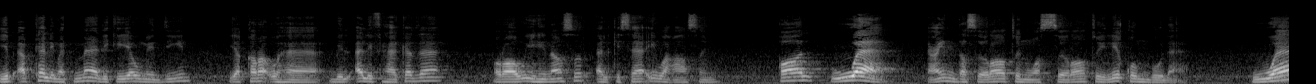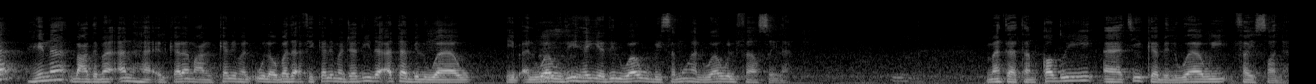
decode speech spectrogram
يبقى كلمة مالك يوم الدين يقرأها بالألف هكذا راويه ناصر الكسائي وعاصم. قال و عند صراط والصراط لقنبلا وهنا بعد ما أنهى الكلام عن الكلمة الأولى وبدأ في كلمة جديدة أتى بالواو. يبقى الواو دي هي دي الواو بيسموها الواو الفاصلة. متى تنقضي؟ آتيك بالواو فيصلا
